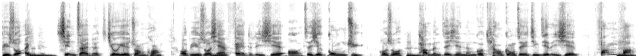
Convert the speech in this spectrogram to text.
比如说，哎，现在的就业状况哦，比如说现在 Fed 的一些哦这些工具，或者说他们这些能够调控这些经济的一些方法。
